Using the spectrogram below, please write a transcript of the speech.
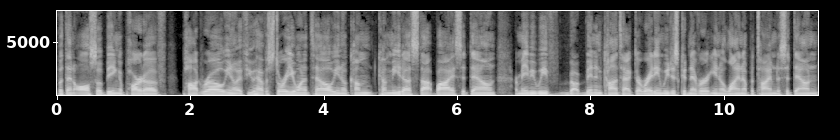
but then also being a part of Pod Row. You know, if you have a story you want to tell, you know, come come meet us, stop by, sit down, or maybe we've been in contact already and we just could never, you know, line up a time to sit down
